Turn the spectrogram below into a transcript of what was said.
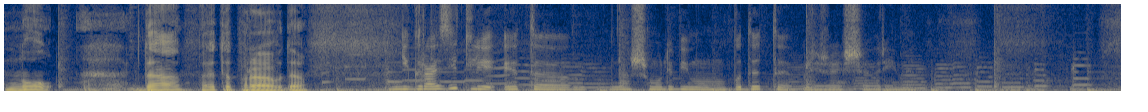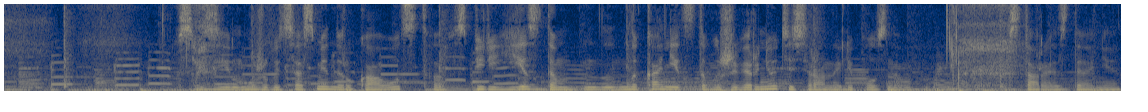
Ну, да, это правда. Не грозит ли это нашему любимому БДТ в ближайшее время? В связи, может быть, со сменой руководства, с переездом. Наконец-то вы же вернетесь рано или поздно в старое здание.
